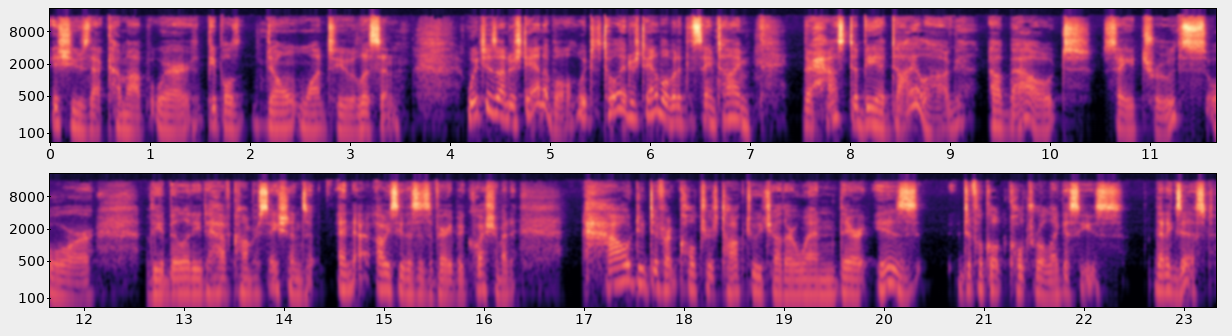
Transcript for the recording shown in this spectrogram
issues that come up where people don't want to listen, which is understandable, which is totally understandable. But at the same time, there has to be a dialogue about, say, truths or the ability to have conversations. And obviously, this is a very big question, but how do different cultures talk to each other when there is difficult cultural legacies that exist?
